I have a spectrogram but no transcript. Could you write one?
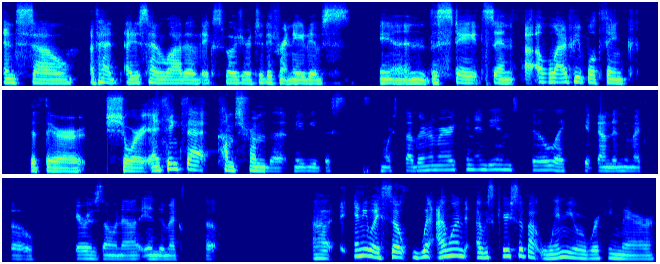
and so I've had I just had a lot of exposure to different natives in the states, and a a lot of people think that they're short. I think that comes from the maybe the more Southern American Indians too, like get down to New Mexico, Arizona, into Mexico. Uh, anyway, so when I wanted, I was curious about when you were working there.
